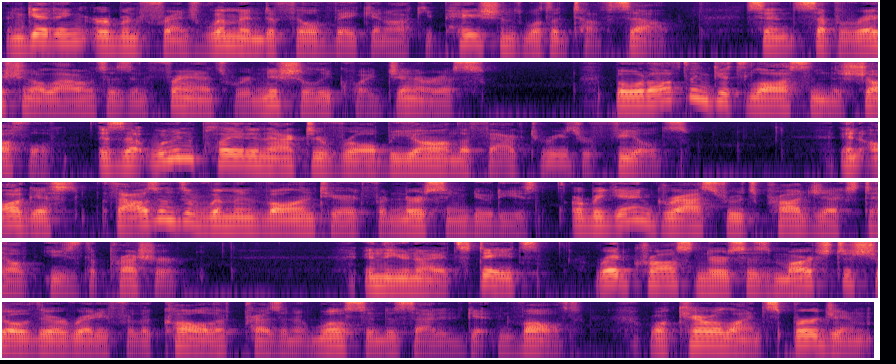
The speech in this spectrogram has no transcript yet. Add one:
And getting urban French women to fill vacant occupations was a tough sell since separation allowances in France were initially quite generous. But what often gets lost in the shuffle is that women played an active role beyond the factories or fields. In August, thousands of women volunteered for nursing duties or began grassroots projects to help ease the pressure. In the United States, Red Cross nurses marched to show they were ready for the call if President Wilson decided to get involved, while Caroline Spurgeon,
